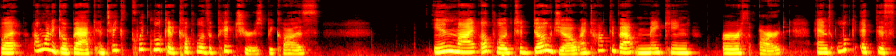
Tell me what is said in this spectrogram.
But I want to go back and take a quick look at a couple of the pictures because in my upload to Dojo, I talked about making earth art. And look at this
